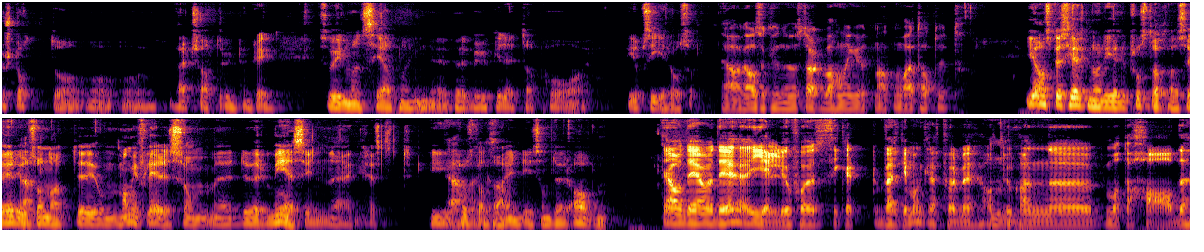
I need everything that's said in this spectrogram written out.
forstått og, og, og verdsatt rundt omkring, så vil man se at man bør bruke dette på biopsier også. Ja, vi altså kunne starte behandling uten at noe er tatt ut? Ja, spesielt når det gjelder prostata, så er det jo ja. sånn at det er jo mange flere som eh, dør med sin eh, kreft i ja, prostata enn de som dør av den. Ja, og det, det, gjelder jo for sikkert veldig mange kreftformer. At mm. du kan uh, på en måte ha det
